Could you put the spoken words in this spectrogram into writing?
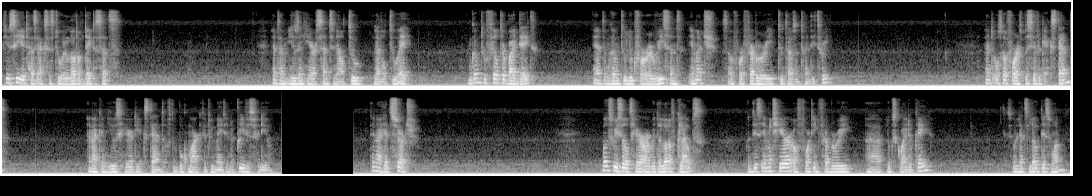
As you see it has access to a lot of datasets and I'm using here Sentinel-2 level 2a. I'm going to filter by date and I'm going to look for a recent image, so for February 2023 and also for a specific extent and I can use here the extent of the bookmark that we made in the previous video. Then I hit search. Most results here are with a lot of clouds, but this image here of 14 February uh, looks quite okay. So let's load this one.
